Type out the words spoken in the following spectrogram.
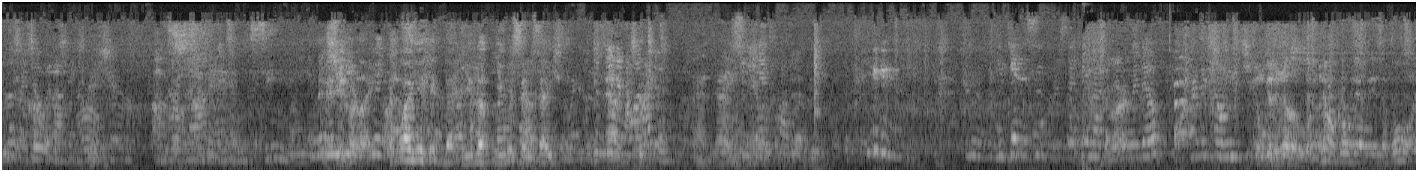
do that. Do it, I know. And then you were like, well, you hit that, you look, you were sensational. You were You get to see what it's in the window. You gonna get another one? No, go there with his award.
